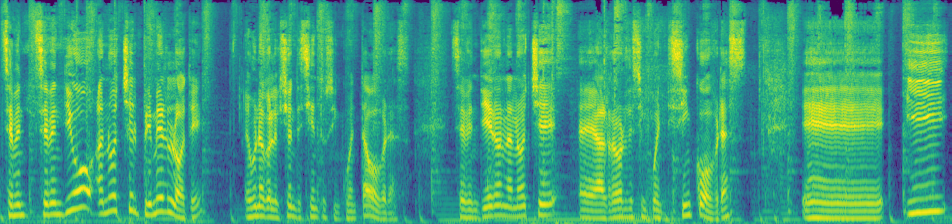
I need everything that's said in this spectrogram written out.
Se vendió anoche el primer lote, es una colección de 150 obras. Se vendieron anoche eh, alrededor de 55 obras eh, y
